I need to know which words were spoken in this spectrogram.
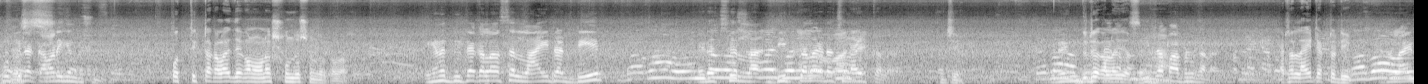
প্রতিটা কালারই কিন্তু সুন্দর। প্রত্যেকটা কালার দেখুন অনেক সুন্দর সুন্দর কালার। এখানে দুইটা কালার আছে লাইট আর ডিপ এটা হচ্ছে ডিপ কালার এটা হচ্ছে লাইট কালার জি। দুটো কালারই আছে। দুটা পার্পল কালার একটা লাইট একটা ডিপ লাইট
